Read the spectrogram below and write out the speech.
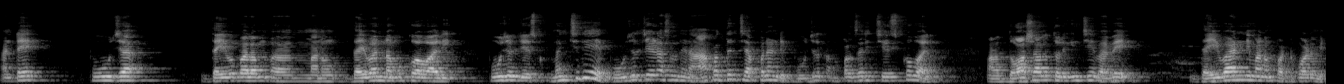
అంటే పూజ దైవబలం మనం దైవాన్ని నమ్ముకోవాలి పూజలు చేసుకో మంచిదే పూజలు చేయడం అసలు నేను ఆపద్దని చెప్పనండి. పూజలు కంపల్సరీ చేసుకోవాలి. మన దోషాలు తొలగించేవి అవే దైవాన్ని మనం పట్టుకోవడమే.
